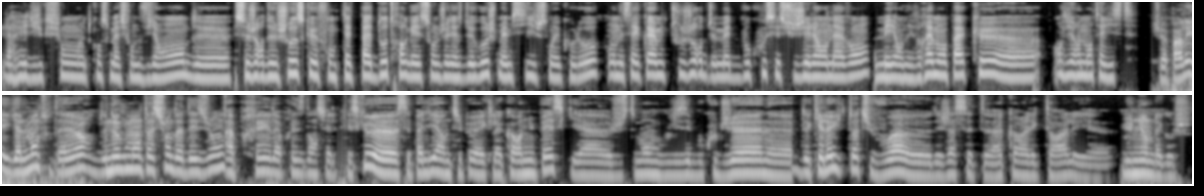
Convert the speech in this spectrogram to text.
la réduction de consommation de viande, ce genre de choses que font peut-être pas d'autres organisations de jeunesse de gauche, même s'ils sont écolos. On essaie quand même toujours de mettre beaucoup ces sujets-là en avant, mais on n'est vraiment pas que environnementaliste. Tu as parlé également tout à l'heure d'une augmentation d'adhésion après la présidentielle. Est-ce que euh, c'est pas lié un petit peu avec l'accord NUPES qui a justement mobilisé beaucoup de jeunes euh, De quel œil toi tu vois euh, déjà cet accord électoral et l'union de la gauche?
